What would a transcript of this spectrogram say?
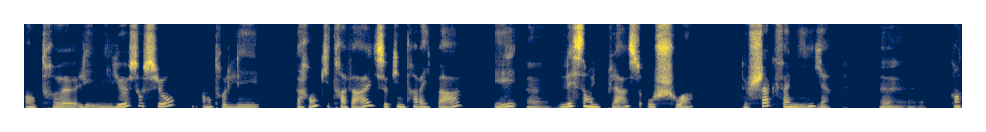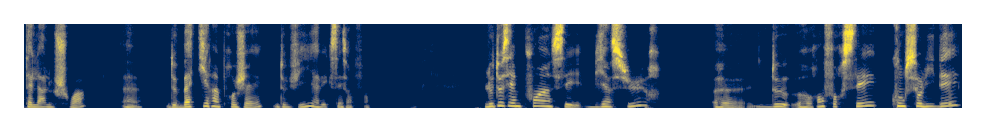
entre les milieux sociaux, entre les parents qui travaillent, ceux qui ne travaillent pas, et euh, laissant une place au choix de chaque famille quand elle a le choix euh, de bâtir un projet de vie avec ses enfants. Le deuxième point, c'est bien sûr euh, de renforcer, consolider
